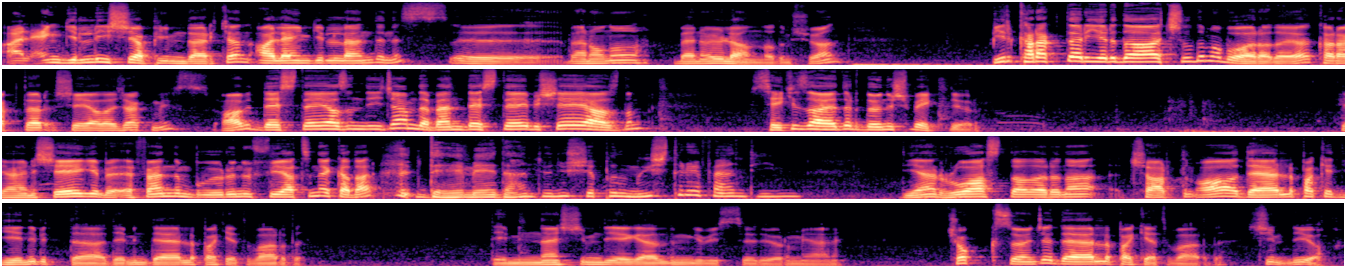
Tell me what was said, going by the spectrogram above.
alengirli iş yapayım derken alengirlendiniz. Ee, ben onu ben öyle anladım şu an. Bir karakter yeri daha açıldı mı bu arada ya? Karakter şey alacak mıyız? Abi desteğe yazın diyeceğim de ben desteğe bir şey yazdım. 8 aydır dönüş bekliyorum. Yani şey gibi efendim bu ürünün fiyatı ne kadar? DM'den dönüş yapılmıştır efendim. Diyen ruh hastalarına çarptım. Aa değerli paket yeni bitti ha. Demin değerli paket vardı. Deminden şimdiye geldim gibi hissediyorum yani. Çok kısa önce değerli paket vardı. Şimdi yok.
